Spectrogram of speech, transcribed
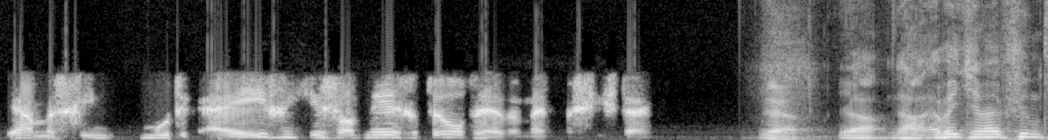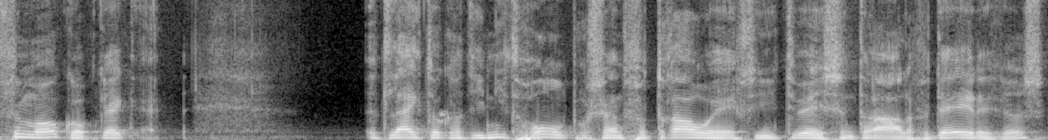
ja, misschien moet ik eventjes wat meer geduld hebben met mijn systeem. Ja, ja nou, en weet je, hij vindt, vindt me ook op. Kijk, het lijkt ook dat hij niet 100% vertrouwen heeft in die twee centrale verdedigers.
